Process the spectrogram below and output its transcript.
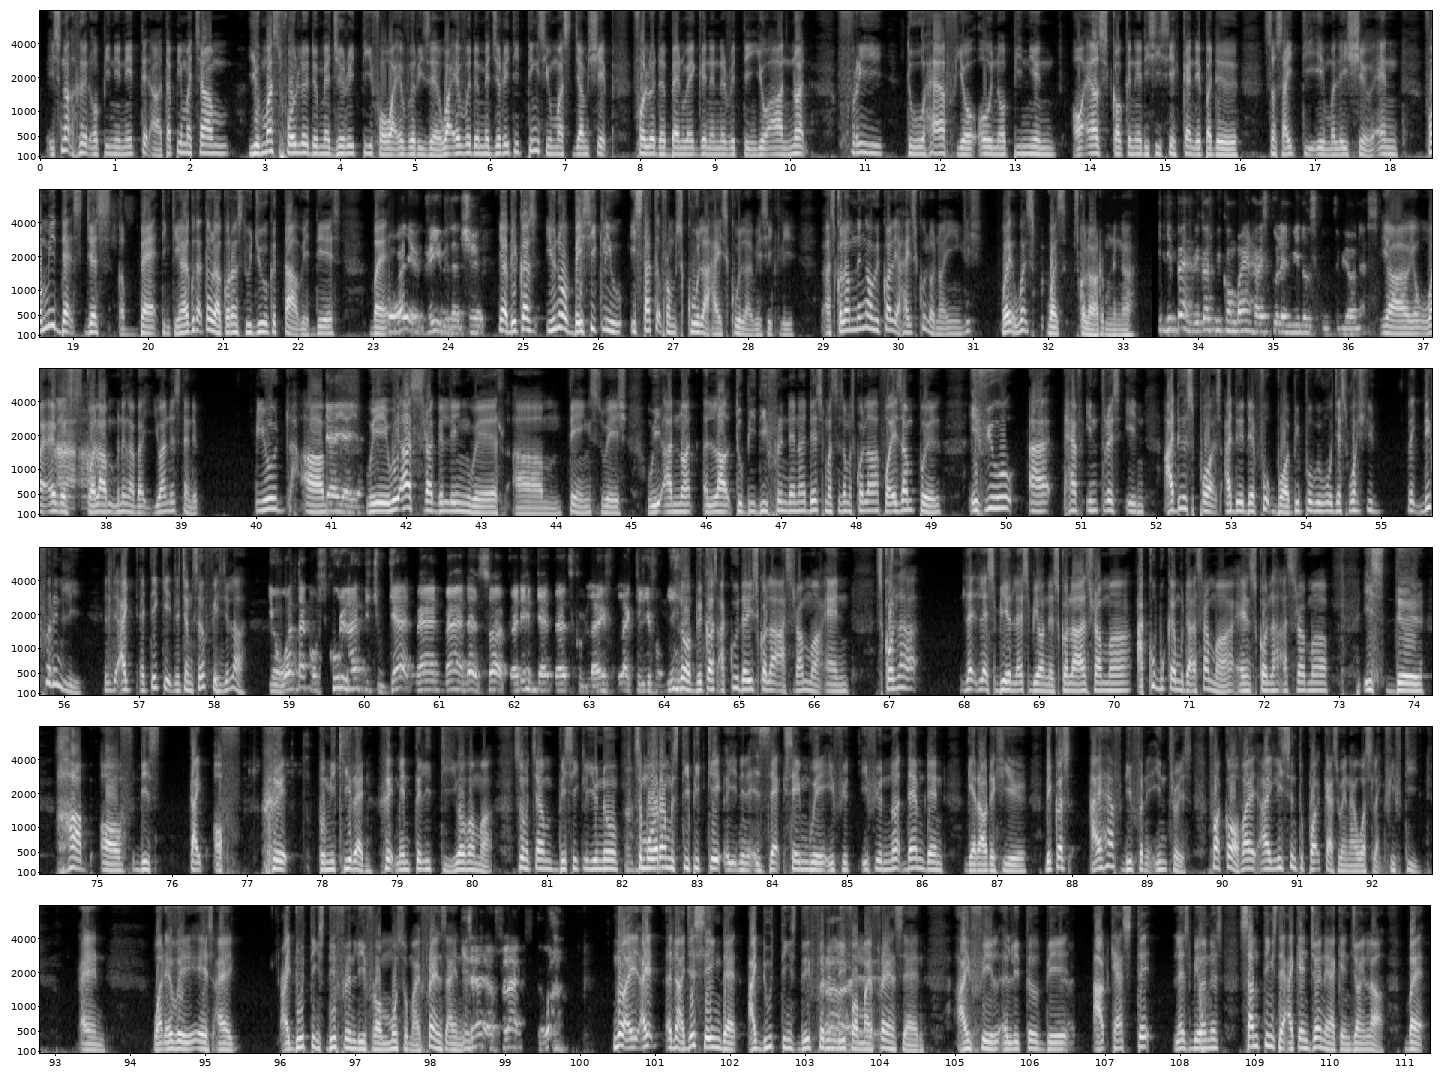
It's not hurt opinionated ah tapi macam you must follow the majority for whatever reason. Whatever the majority thinks you must jump ship follow the bandwagon and everything. You are not free to have your own opinion or else kau kena disisihkan daripada society in Malaysia and for me that's just a bad thinking aku tak tahu lah korang setuju ke tak with this but Oh, I agree with that shit. Yeah, because you know basically it started from school lah, high school lah basically. Uh, sekolah menengah we call it high school or not in English? What what's what's sekolah menengah? It depends because we combine high school and middle school. To be honest. Yeah, yeah whatever ah. sekolah menengah but you understand it. You um Yeah, yeah, yeah. we we are struggling with um things which we are not allowed to be different than others masa zaman sekolah. For example, if you uh have interest in other sports other than football, people will just watch you like differently. I I take it macam surface je lah. Yo, what type of school life did you get, man? Man, that sucked. I didn't get that school life. Luckily for me. No, because aku dari sekolah asrama and sekolah let let's be let's be honest, sekolah asrama aku bukan budak asrama and sekolah asrama is the hub of this type of hurt pemikiran, hurt mentality. Kau faham tak? So macam basically you know semua orang mesti fikir in the exact same way if you if you not them then get out of here because I have different interests. Fuck off. I I listen to podcast when I was like 15 and whatever it is I I do things differently from most of my friends and Is that a flex no I I no I just saying that I do things differently Ah, from yeah, my yeah. friends and I feel a little bit outcasted let's be honest. Some things that I can join I can join lah. But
